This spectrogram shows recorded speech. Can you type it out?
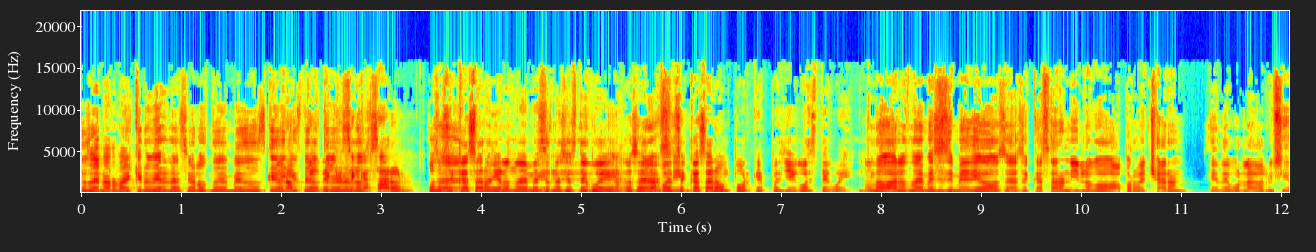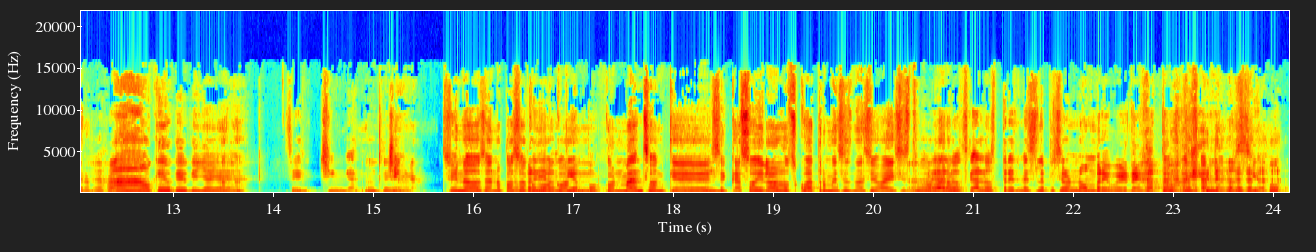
o sea, normal que no hubieran nacido a los nueve meses. Es que dijiste no, pero de que se casaron. O, sea, se casaron y a los nueve meses nació este güey. O sea, ah, se casaron porque pues llegó este güey, ¿no? No, a los nueve meses y medio, o sea, se casaron y luego aprovecharon. y de volado lo hicieron. Ah, ok, ok, ok, ya, ya, ya. Sí, chinga, chinga. Sí, no, o sea, no pasó como con, con, Manson, que se casó y luego a los cuatro meses nació. Ahí sí estuvo raro. A los, a los, tres meses le pusieron nombre, güey. Deja tú que nació.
